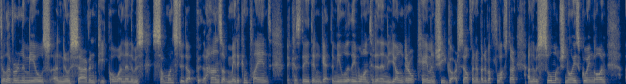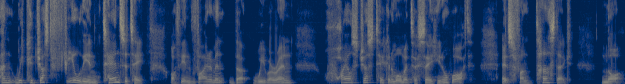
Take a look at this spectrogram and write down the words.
delivering the meals and you know serving people, and then there was someone stood up, put their hands up, made a complaint because they didn't get the meal that they wanted, and then the young girl came and she got herself in a bit of a fluster, and there was so much noise going on, and we could just feel the intensity of the environment that we were in, whilst just taking a moment to say, you know what, it's fantastic not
